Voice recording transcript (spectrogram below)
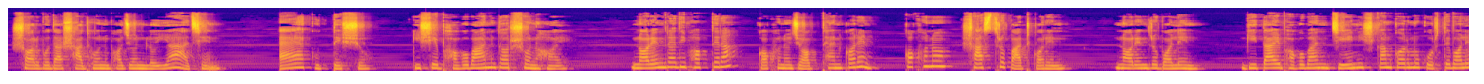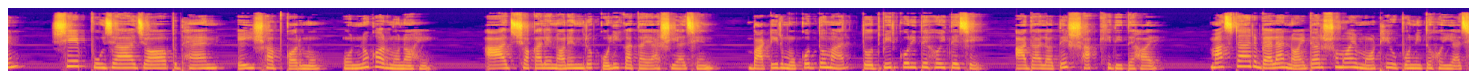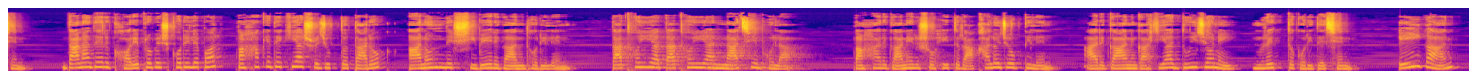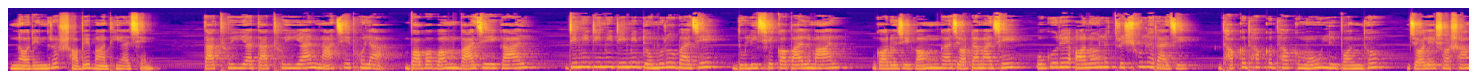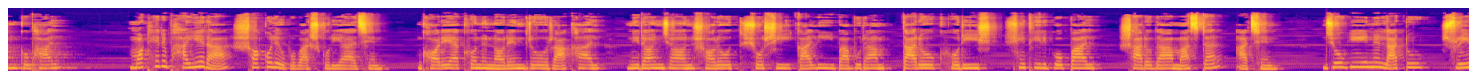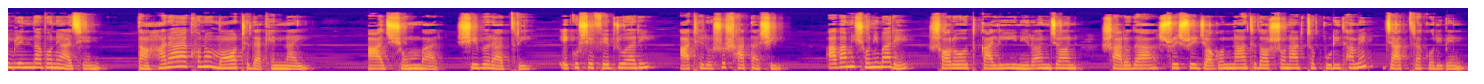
সর্বদা সাধন ভজন লইয়া আছেন। এক উদ্দেশ্য, কিসে ভগবান দর্শন হয়। নরেন্দ্রাদি ভক্তেরা কখনো জপ ধ্যান করেন, কখনো শাস্ত্র পাঠ করেন। নরেন্দ্র বলেন, গীতায় ভগবান যে নিষ্কাম কর্ম করতে বলেন সে পূজা, জপ, ধ্যান, এই সব কর্ম, অন্য কর্ম নহে। আজ সকালে নরেন্দ্র কলিকাতায় আসিয়াছেন। বাটির মোকদ্দমার তদবির করিতে হইতেছে, আদালতে সাক্ষী দিতে হয়। মাস্টার বেলা নয়টার সময় মঠে উপনীত হইয়াছেন। দানাদের ঘরে প্রবেশ করিলে পর তাহাকে দেখিয়া শ্রীযুক্ত তারক আনন্দে শিবের গান ধরিলেন। তাত হইয়া তাত হইয়া নাচে ভোলা। তাহার গানের সহিত রাখালো যোগ দিলেন, আর গান গাহিয়া দুইজনেই নৃত্য করিতেছেন। এই গান নরেন্দ্র সবে বাঁধিয়াছেন। তাত হইয়া তাত হইয়া নাচে ভোলা বববম বাজে গাল, ডিমি ডিমি ডিমি ডমরু বাজে, দুলিছে কপাল মাল, গরজে গঙ্গা জটা মাঝে, উগুরে অনল ত্রিশূল রাজে, ধক ধক ধক মৌলি বন্ধ, জলে শশাঙ্ক ভালো। মঠের ভাইয়েরা সকলে উপবাস করিয়া আছেন। ঘরে এখন নরেন্দ্র, রাখাল, নিরঞ্জন, শরৎ, শশী, কালী, বাবুরাম, তারক, হরিশ, সিঁথির গোপাল, সারদা, মাস্টার আছেন। যোগীন, লাটু শ্রী বৃন্দাবনে আছেন। তাহারা এখনও মঠ দেখেন নাই। আজ সোমবার, শিবরাত্রি, একুশে ফেব্রুয়ারি, আঠেরোশো সাতাশি। আগামী শনিবারে শরৎ, কালী, নিরঞ্জন, সারদা, শ্রী শ্রী জগন্নাথ দর্শনার্থ পুরীধামে যাত্রা করিবেন।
